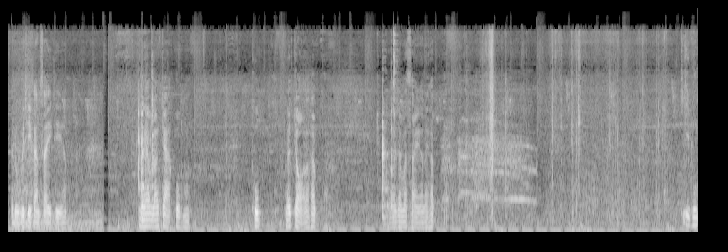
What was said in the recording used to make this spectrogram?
ไปดูวิธีการใส่อีกทีครับนี่ครับหลังจากผมทุบและเจาะแล้วครับ เราจะมาใส่กันเลยครับที่ผม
